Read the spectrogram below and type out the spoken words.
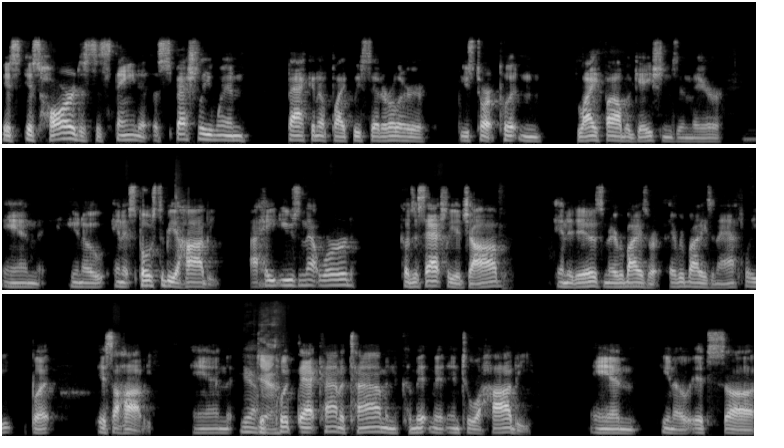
it's it's hard to sustain it, especially when backing up, like we said earlier, you start putting life obligations in there, and you know, and it's supposed to be a hobby. I hate using that word because it's actually a job and it is, and everybody's everybody's an athlete, but it's a hobby. And yeah. to put that kind of time and commitment into a hobby, and you know, it's uh,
